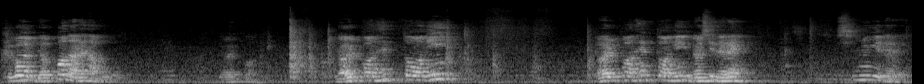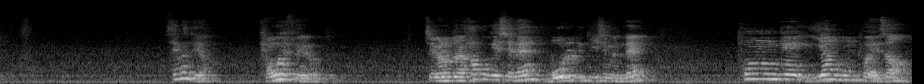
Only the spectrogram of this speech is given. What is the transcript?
그걸 몇 번안 해나 보고 열 번. 열번 했더니 열번 했더니 몇이 되래? 16이 되래. 세면 돼요. 경우의 수예요, 여러분들. 지금 여러분들 하고 계시는 뭐를 느끼시면 돼? 통계 이항 공표에서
